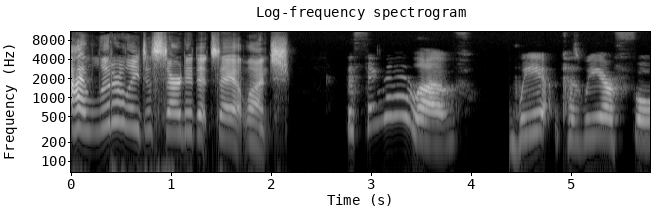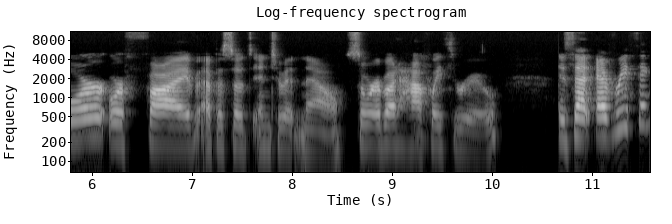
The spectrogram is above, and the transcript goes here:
I literally just started it today at lunch. The thing that I love, we because we are four or five episodes into it now, so we're about halfway through. Is that everything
